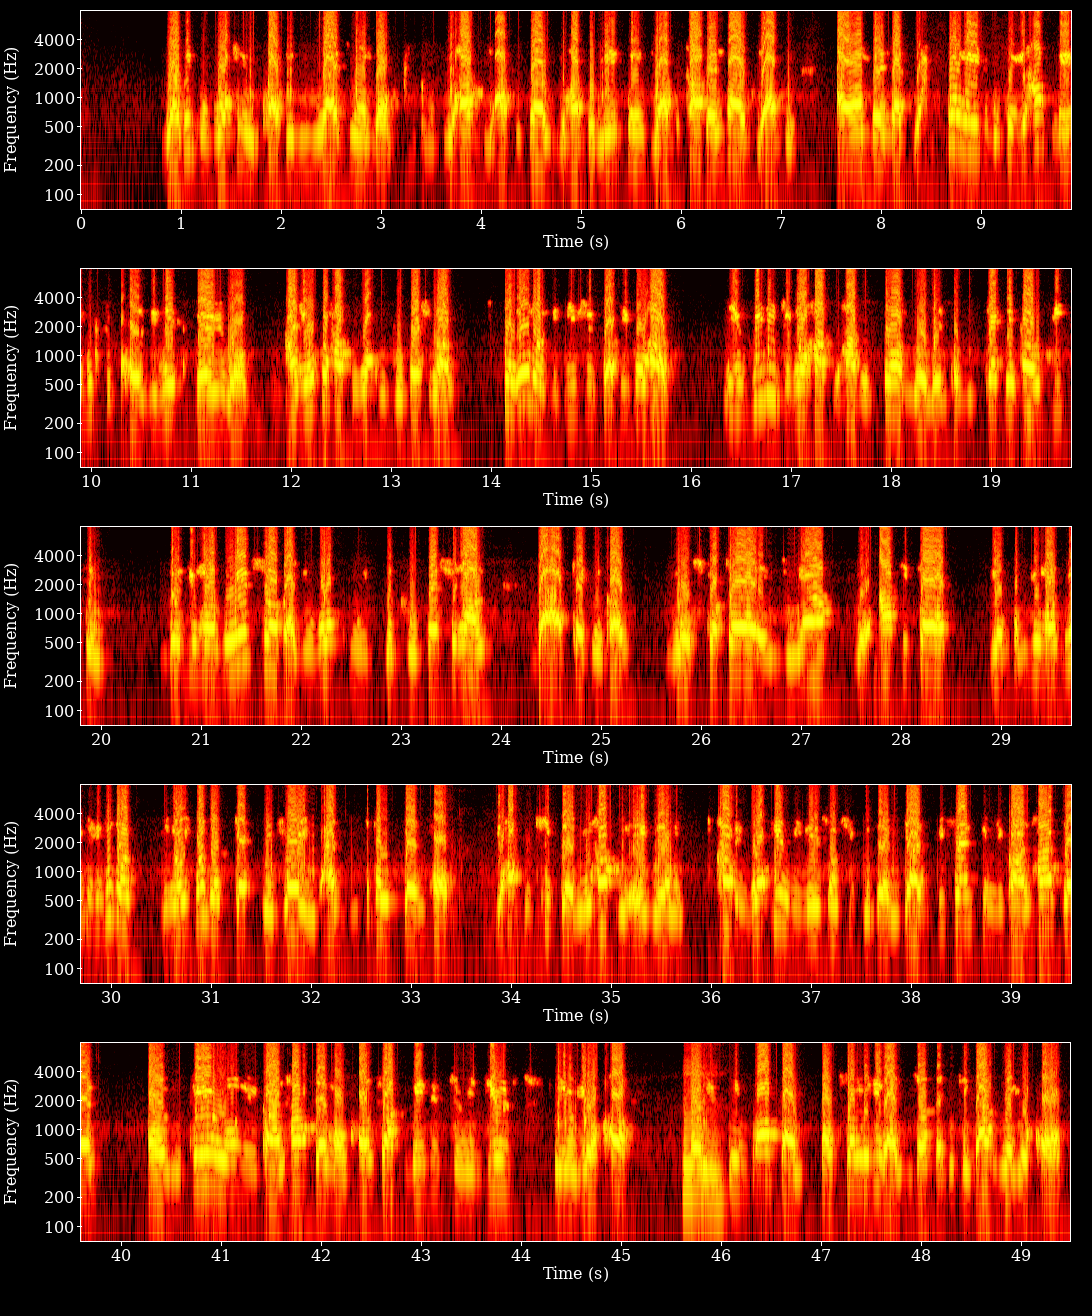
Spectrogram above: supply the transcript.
you are going to be working with quite a large number of people. You have the artisans, you have the masons, you have the carpenters, you have the iron benders, you have so many people. So you have to be able to coordinate very well. And you also have to work with professionals. So one of the issues that people have, you really do not have to have a full knowledge of the technical details. But you must make sure that you work with the professionals that are technical. Your structural engineer, your architect, your, you must you just you know, you don't just get the drawings and you post them up. You have to keep them. You have to um, have a working relationship with them. There are different things. You can have them on payroll, you can have them on contract basis to reduce you know, your cost. Mm. But it's important for somebody that is just like, okay, that's where your cost.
